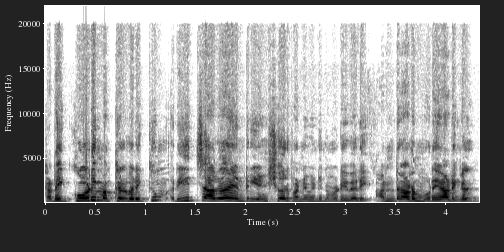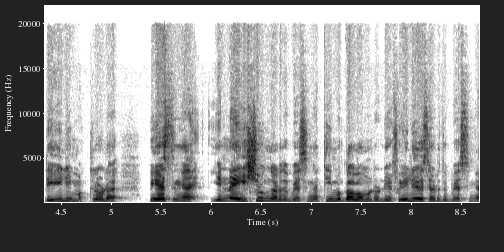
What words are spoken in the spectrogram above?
கடைக்கோடி மக்கள் வரைக்கும் ரீச் ஆகுதா என்று என்ஷூர் பண்ண வேண்டிய நம்மளுடைய வேலை. அன்றாடம் உரையாடுங்கள் டெய்லி மக்களோட பேசுங்க. என்ன இஷ்யூங்கிறத பேசுங்க. திமுக கவர்மெண்ட்டுடைய ஃபெயிலியர்ஸ் எடுத்து பேசுங்க.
